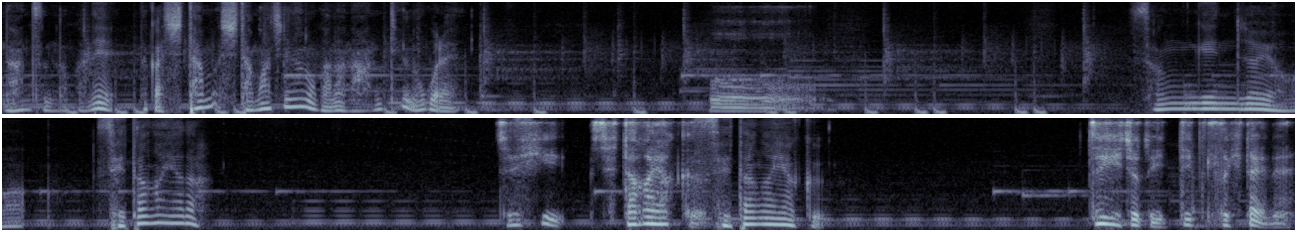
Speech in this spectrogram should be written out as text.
なんつうのかね。なんか下下町なのかな？なんていうの？これ。三軒茶屋は世田谷だぜひ、世田谷区、世田谷区ぜひちょっと行っていただきたいね。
